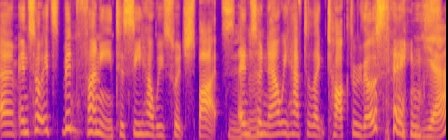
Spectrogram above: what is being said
um, and so it's been funny to see how we've switched spots and so now we have to like talk through those things Yeah,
